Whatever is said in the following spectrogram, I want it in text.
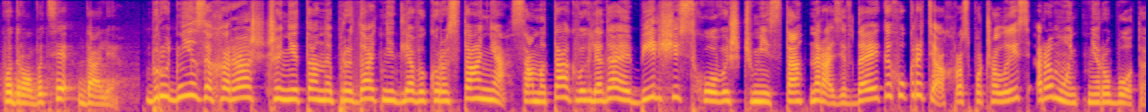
Подробиці далі. Брудні, захаращені та непридатні для використання. Саме так виглядає більшість сховищ міста. Наразі в деяких укриттях розпочались ремонтні роботи.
